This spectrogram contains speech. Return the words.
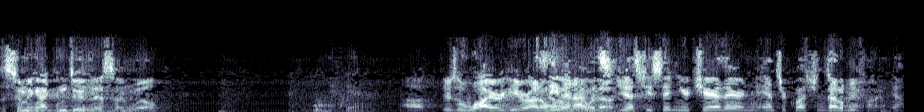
Assuming I can do this, I will. Yeah. Uh, There's a wire here. I don't want to... Stephen, I would suggest you sit in your chair there and answer questions. That'll be there. fine. Yeah.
